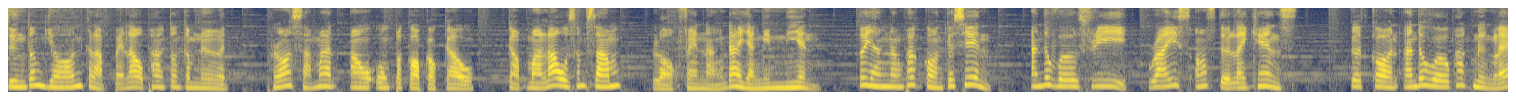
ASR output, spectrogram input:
จึงต้องย้อนกลับไปเล่าภาคต้นกำเนิด เพราะสามารถเอาองค์ประกอบเก่าๆ กลับมาเล่าซ้ำๆ หลอกแฟนหนังได้อย่างเนียนๆ ตัวอย่างหนังภาคก่อนก็เช่น Underworld 3 Rise of the Lycans เกิดก่อน Underworld ภาค 1 และ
